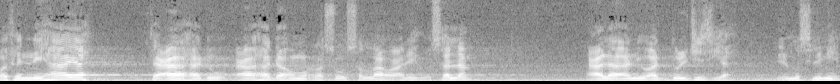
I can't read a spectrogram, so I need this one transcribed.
وفي النهاية تعاهدوا عاهدهم الرسول صلى الله عليه وسلم على أن يؤدوا الجزية للمسلمين.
